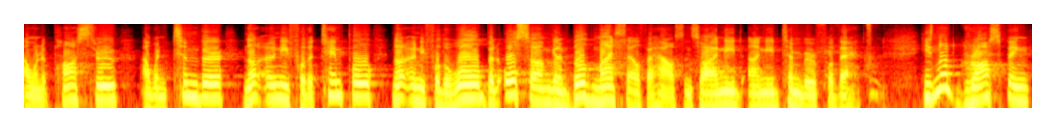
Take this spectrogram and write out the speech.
I want to pass through, I want timber, not only for the temple, not only for the wall, but also I'm going to build myself a house, and so I need, I need timber for that. He's not grasping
